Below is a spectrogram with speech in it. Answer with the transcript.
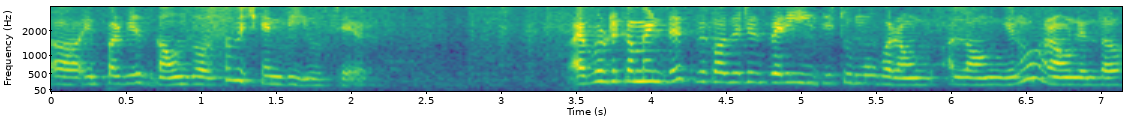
uh, impervious gowns also which can be used here I would recommend this because it is very easy to move around along, you know, around in the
